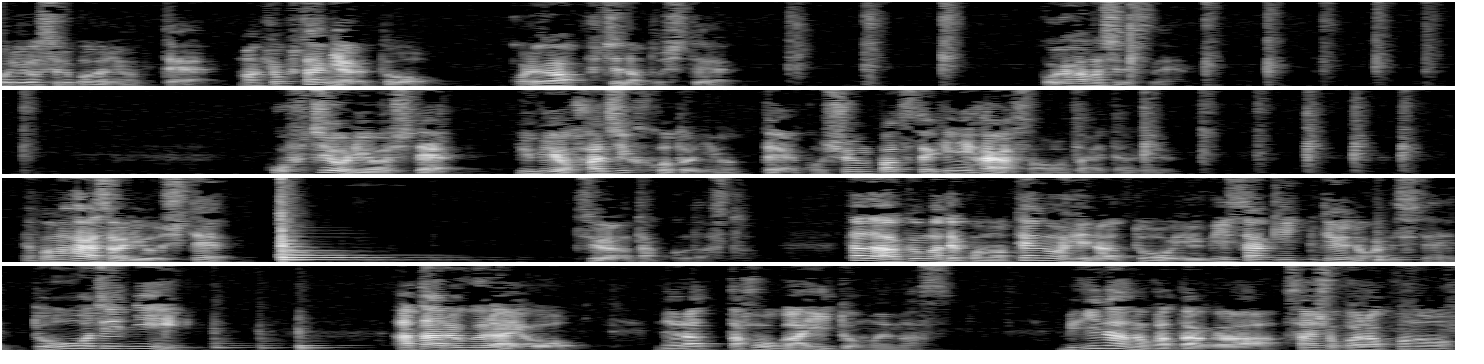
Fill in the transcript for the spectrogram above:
を利用することによって、まあ、極端にやると、これが縁だとして、こういう話ですね。こう縁を利用して、指を弾くことによって、こう瞬発的に速さを与えてあげる。でこの速さを利用して、強いアタックを出すと。ただあくまでこの手のひらと指先っていうのがですね、同時に当たるぐらいを狙った方がいいと思います。ビギナーの方が最初からこの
